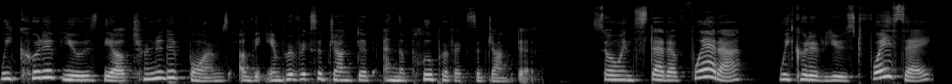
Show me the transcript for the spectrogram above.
we could have used the alternative forms of the imperfect subjunctive and the pluperfect subjunctive. So instead of fuera, we could have used fuese,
